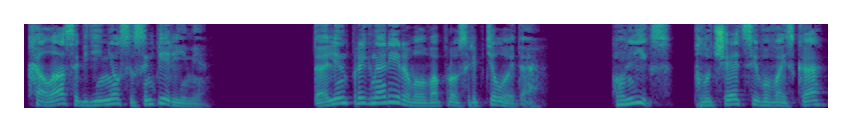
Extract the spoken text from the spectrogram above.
Халас объединился с империями. Тайлин проигнорировал вопрос рептилоида. Он Ликс. Получается, его войска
